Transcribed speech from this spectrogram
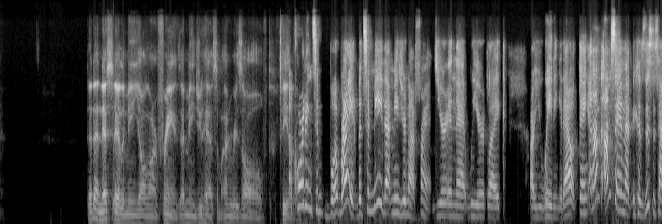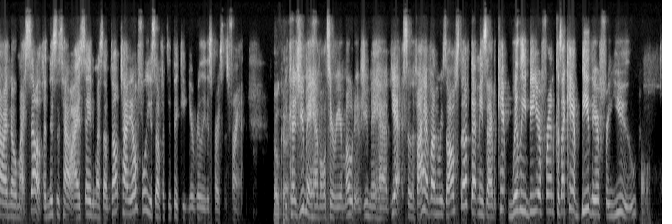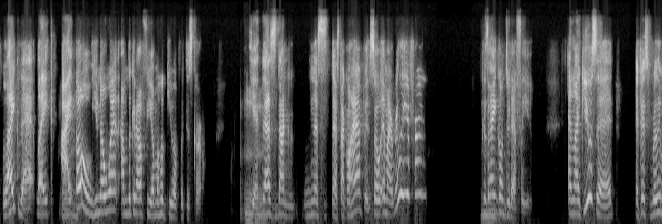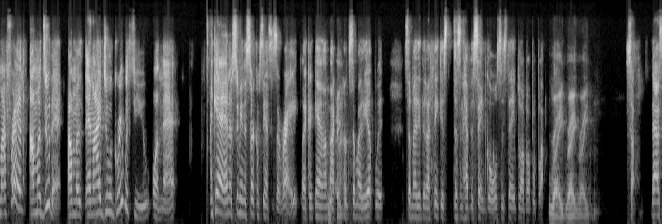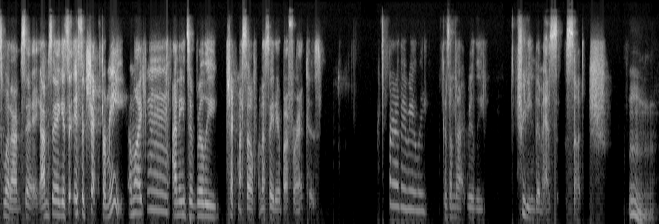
That doesn't necessarily mean y'all aren't friends. That means you have some unresolved feelings. According to, right, but to me, that means you're not friends. You're in that weird, like, are you waiting it out thing? And I'm, I'm saying that because this is how I know myself, and this is how I say to myself, don't Tiny, don't fool yourself into thinking you're really this person's friend. Okay. Because you may have ulterior motives. You may have, yeah. So if I have unresolved stuff, that means that I can't really be your friend because I can't be there for you like that. Like I, mm-hmm. oh, you know what? I'm looking out for you. I'm gonna hook you up with this girl. Mm-hmm. Yeah, that's not that's not gonna happen. So am I really your friend? Because mm-hmm. I ain't mm-hmm. gonna do that for you. And like you said, if it's really my friend, I'm gonna do that. I'm a, and I do agree with you on that. Again, assuming the circumstances are right. Like again, I'm not right. gonna hook somebody up with somebody that I think is doesn't have the same goals as they. Blah blah blah blah. Right, right, right. So that's what I'm saying. I'm saying it's it's a check for me. I'm like, mm, I need to really check myself when I say they're my friend because are they really? Because I'm not really treating them as such. Mm.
